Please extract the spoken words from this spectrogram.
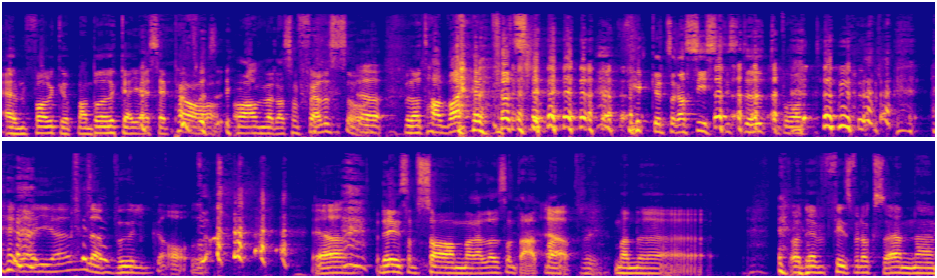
en folkgrupp man brukar ge sig på och använda som skällsord. Ja. Men att han bara helt plötsligt fick ett rasistiskt utbrott. Era jävla bulgarer. Ja, Det är ju som samer eller sånt där. Att man, Ja, man, eh, och det finns väl också en eh,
